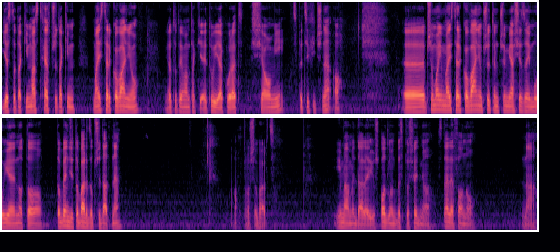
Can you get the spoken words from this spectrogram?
jest to taki must have przy takim majsterkowaniu. Ja tutaj mam takie etui akurat Xiaomi specyficzne. O. E, przy moim majsterkowaniu, przy tym czym ja się zajmuję, no to, to będzie to bardzo przydatne. O, proszę bardzo. I mamy dalej już podgląd bezpośrednio z telefonu na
